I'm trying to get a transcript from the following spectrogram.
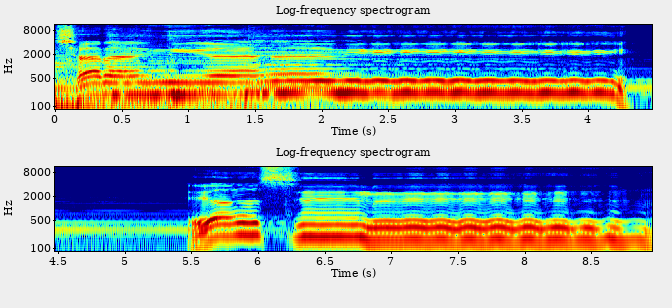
사랑이 아니었음을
